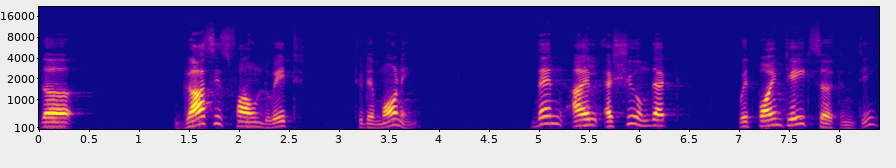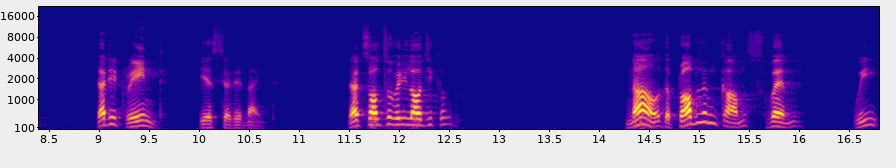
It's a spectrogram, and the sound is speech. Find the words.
the grass is found wet today morning, then I will assume that with 0.8 certainty that it rained yesterday night. That is also very logical. Now, the problem comes when we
